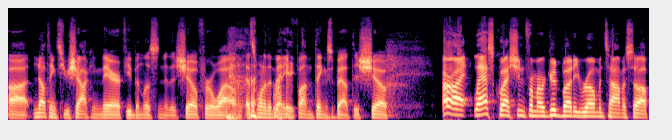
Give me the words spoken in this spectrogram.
Uh, nothing too shocking there if you've been listening to the show for a while. That's one of the right. many fun things about this show. All right, last question from our good buddy Roman Thomasoff.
